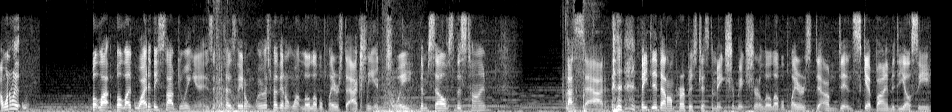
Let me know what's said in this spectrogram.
I wonder why but like, but like, why did they stop doing it? Is it because they don't? It's because they don't want low-level players to actually enjoy themselves this time. That's sad. they did that on purpose just to make sure make sure low-level players um didn't skip buying the DLC.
